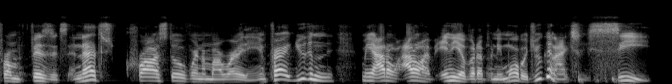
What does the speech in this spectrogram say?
from physics and that's crossed over into my writing. In fact you can i mean i don't i don't have any of it up anymore but you can actually see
